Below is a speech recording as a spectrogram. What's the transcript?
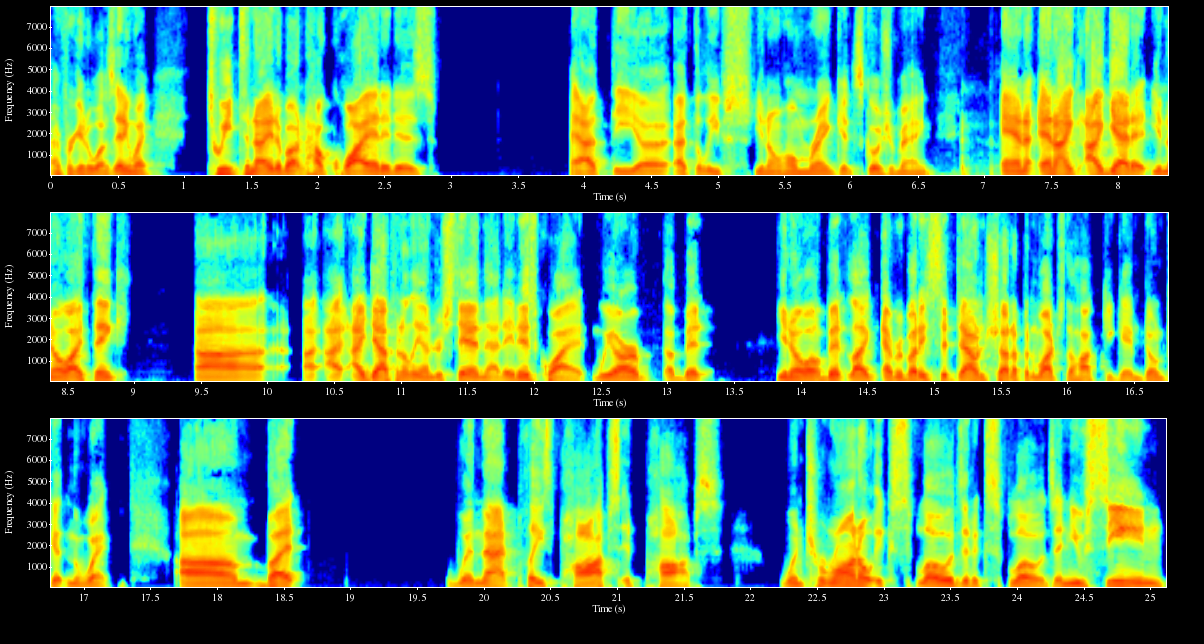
I forget who it was. Anyway, tweet tonight about how quiet it is at the uh at the Leafs, you know, home rink at Scotiabank. And and I I get it. You know, I think uh I, I definitely understand that. It is quiet. We are a bit you know, a bit like everybody sit down, shut up, and watch the hockey game. Don't get in the way. Um, but when that place pops, it pops. When Toronto explodes, it explodes. And you've seen,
